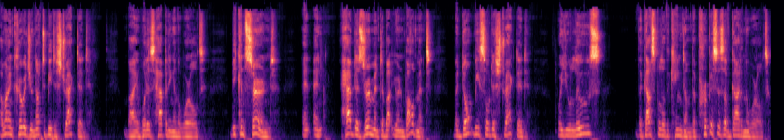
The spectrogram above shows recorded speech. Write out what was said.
I want to encourage you not to be distracted by what is happening in the world. Be concerned and, and have discernment about your involvement, but don't be so distracted where you lose the gospel of the kingdom, the purposes of God in the world.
